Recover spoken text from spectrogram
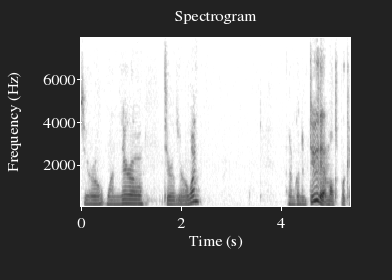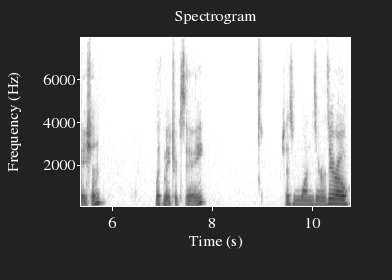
0, 1, 0, 0, 0, 1, and I'm going to do that multiplication with matrix A, which is 1, 0, 0,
